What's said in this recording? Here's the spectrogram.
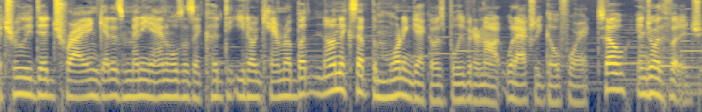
I truly did try and get as many animals as I could to eat on camera, but none except the mourning geckos, believe it or not, would actually go for it. So, enjoy the footage.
